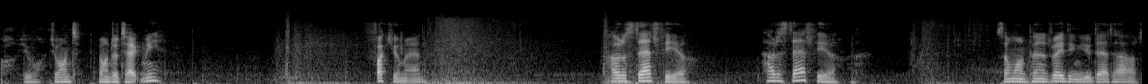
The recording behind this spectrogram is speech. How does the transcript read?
Oh, you, want, you want you want to attack me? Fuck you, man. How does that feel? How does that feel? Someone penetrating you that hard.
